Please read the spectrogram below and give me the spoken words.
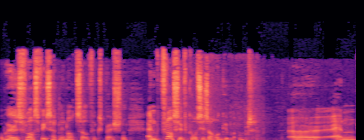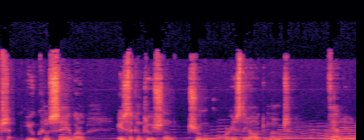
whereas philosophy is certainly not self expression. And philosophy, of course, is argument. Uh, and you can say, well, is the conclusion true or is the argument valid?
